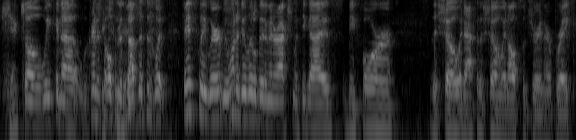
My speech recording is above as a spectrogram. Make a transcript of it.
Check. So we can uh, we're going to just open this up. This is what basically we're, we want to do a little bit of interaction with you guys before the show and after the show, and also during our break.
